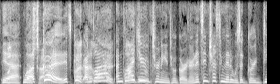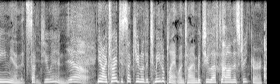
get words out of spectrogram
Yeah, But well, it's time. good. It's good. I- I'm I glad. it. I'm glad you're turning into a gardener, and it's interesting that it was a gardenia that sucked you in. Yeah. You know, I tried to suck you in with a tomato plant one time, but you left it on the streetcar.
